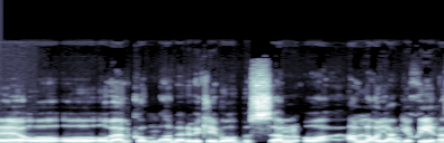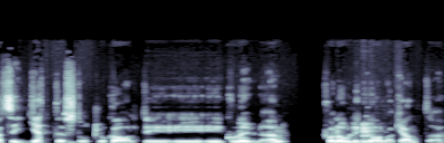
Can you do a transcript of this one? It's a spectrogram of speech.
Eh, och, och, och välkomnande när vi kliver av bussen. Och alla har ju engagerat sig jättestort lokalt i, i, i kommunen från olika mm. håll och kanter.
